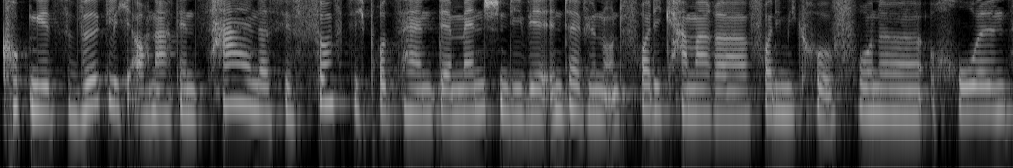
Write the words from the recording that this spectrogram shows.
gucken jetzt wirklich auch nach den Zahlen, dass wir 50 Prozent der Menschen, die wir interviewen und vor die Kamera, vor die Mikrofone holen,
